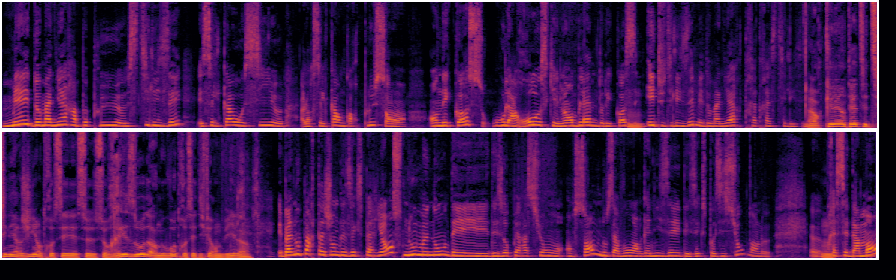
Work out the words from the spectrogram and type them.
mais de manière un peu plus euh, stylisée. Et c'est le cas aussi, euh, alors c'est le cas encore plus en, en Écosse, où la rose, qui est l'emblème de l'Écosse, hmm. est utilisée, mais de manière très très stylisée. Alors quelle est en tête cette synergie entre ces, ce, ce réseau d'art nouveau entre ces différentes villes? Eh ben, nous partageons des expériences, nous menons des, des, opérations ensemble. Nous avons organisé des expositions dans le euh, mm. précédemment.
